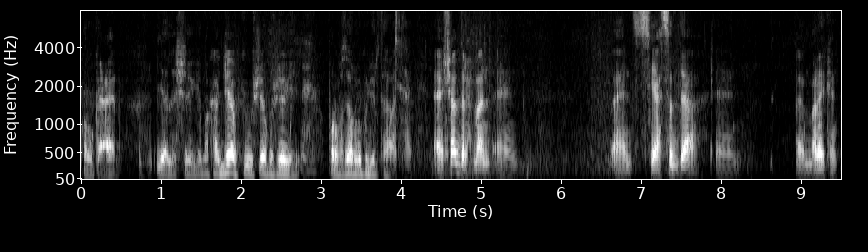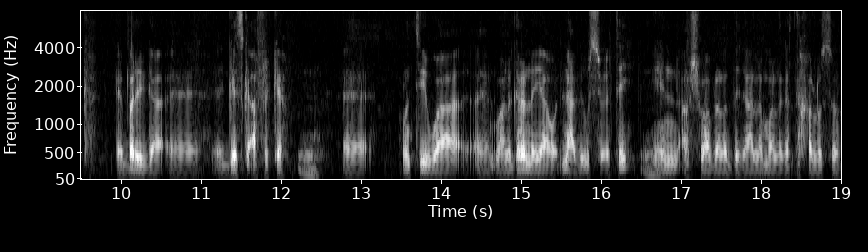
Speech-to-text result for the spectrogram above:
kor u kaceen ayaa la sheegay marka jaabkii uu sheekhu sheegay profesor way ku jirtaa waa tahay Eh, sheekh cabdiraxmaan een, een, siyaasadda een, eh, maraykanka ee bariga eh, ee geeska africa eh, runtii waa een, waa la garanayaa oo dhinac bay u socotay in al-shabaab lala dagaalamo laga takhaluso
